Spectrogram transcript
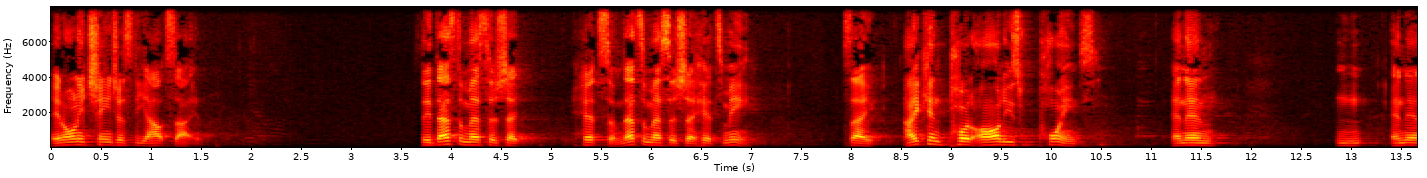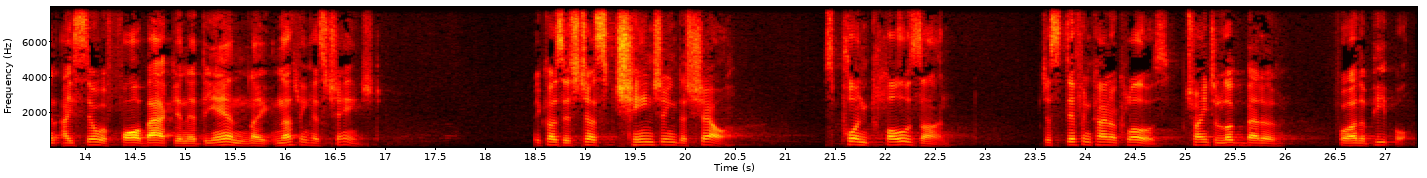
it only changes the outside. See, that's the message that hits them. That's the message that hits me. It's like, I can put all these points and then and then I still will fall back, and at the end, like nothing has changed. Because it's just changing the shell. It's putting clothes on, just different kind of clothes, trying to look better for other people.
